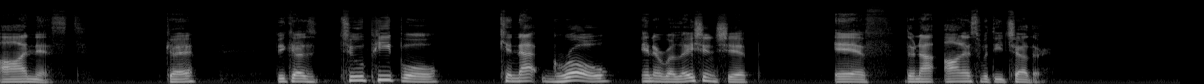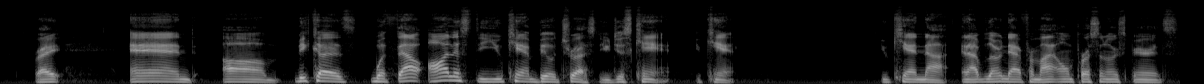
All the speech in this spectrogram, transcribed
Honest. Okay? Because two people cannot grow in a relationship if they're not honest with each other. Right? And um, because without honesty, you can't build trust. You just can't. You can't. You cannot. And I've learned that from my own personal experience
